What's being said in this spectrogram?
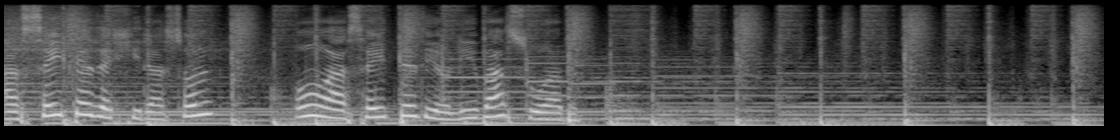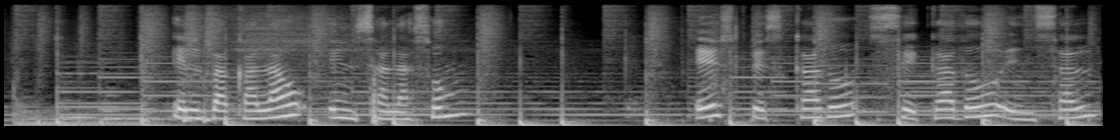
aceite de girasol o aceite de oliva suave. El bacalao en salazón es pescado secado en sal.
